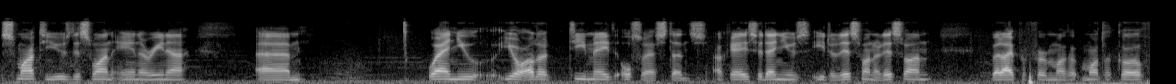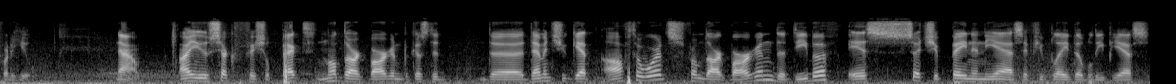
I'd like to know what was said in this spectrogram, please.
smart to use this one in arena. Um, when you your other teammate also has stuns. Okay, so then use either this one or this one, but I prefer Mortal, Mortal Coil for the heal. Now, I use Sacrificial Pact, not Dark Bargain, because the the damage you get afterwards from Dark Bargain, the debuff, is such a pain in the ass if you play double DPS,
